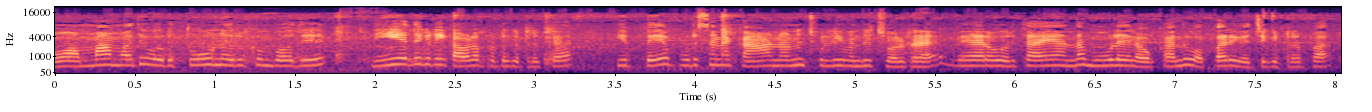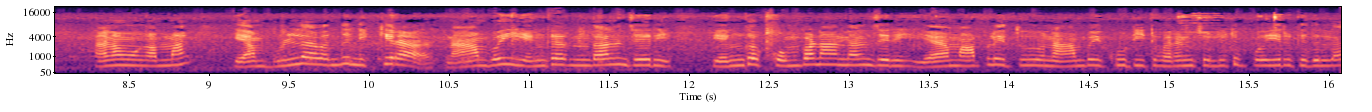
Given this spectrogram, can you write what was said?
உன் அம்மா மாதிரி ஒரு தூண் இருக்கும்போது நீ எதுக்கு நீ கவலைப்பட்டுக்கிட்டு இருக்க? இப்பயே புருஷனை காணணும்னு சொல்லி வந்து சொல்கிற வேற ஒரு தாயாக இருந்தால் மூளையில் உட்காந்து ஒப்பாரி வச்சுக்கிட்டு இருப்பா. ஆனால் உங்கள் அம்மா என் புள்ள வந்து நிற்கிறா நான் போய் எங்கே இருந்தாலும் சரி எங்கே கொம்பனா இருந்தாலும் சரி என் மாப்பிள்ளை தூ நான் போய் கூட்டிகிட்டு வரேன்னு சொல்லிட்டு போயிருக்குதுல்ல?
